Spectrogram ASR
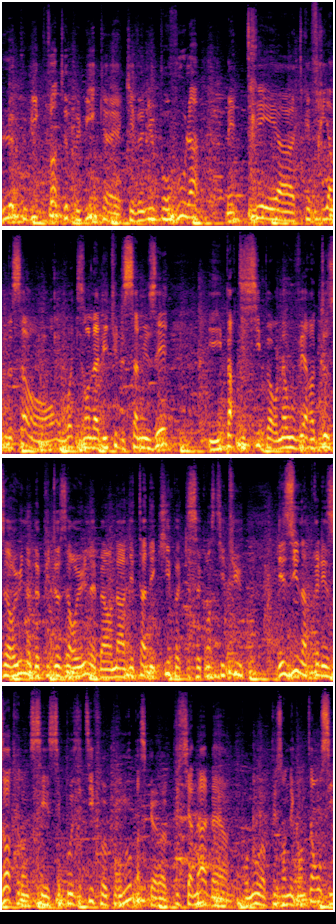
le, public, votre public euh, qui est venu pour vous là, mais très euh, très friand de ça. On, voit qu'ils ont l'habitude de s'amuser. Ils participent. On a ouvert à 2h01 depuis 2h01. Et ben on a des tas d'équipes qui se constituent les unes après les autres. Donc c'est c'est positif pour nous parce que plus il y en a, ben, pour nous plus on est content aussi.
